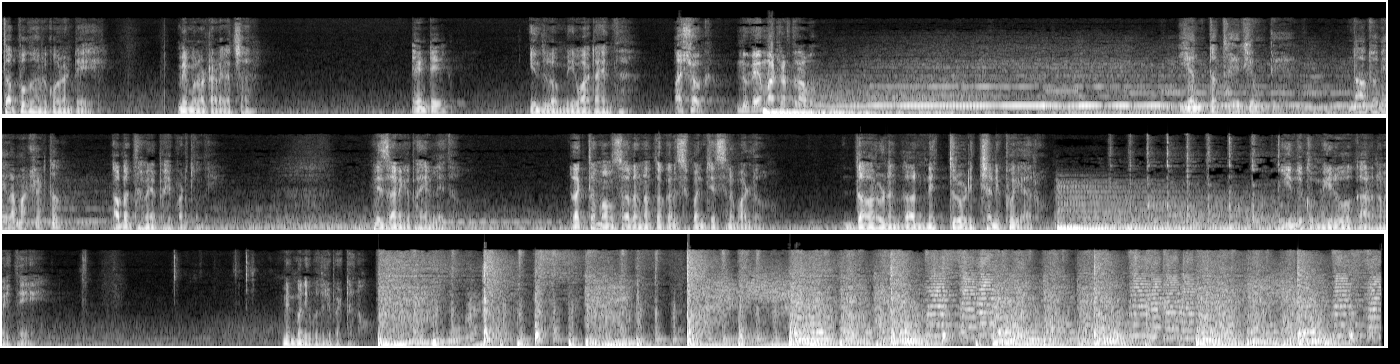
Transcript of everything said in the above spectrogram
తప్పుగా అనుకోనంటే మిమ్మల్ని ఒకటి అడగచ్చా ఏంటి ఇందులో మీ వాటా ఎంత అశోక్ నువ్వేం మాట్లాడుతున్నావు ఎంత ధైర్యం ఉంటే నాతోనే ఇలా మాట్లాడతావు? అబద్ధమే భయపడుతుంది. నిజానికి భయం లేదు. రక్త మాంసాల నాతో కలిసి పనిచేసిన వాళ్ళు దారుణంగా నెత్తురుడి చనిపోయారు. ఇందుకు మీరు ఓ కారణమైతే మిమ్మల్ని వదిలిపెట్టను.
